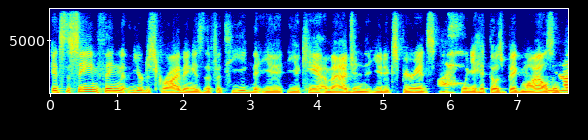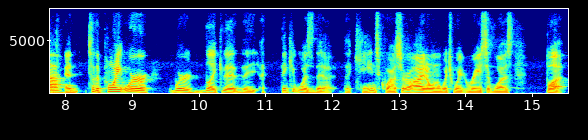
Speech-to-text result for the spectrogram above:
it's the same thing that you're describing is the fatigue that you you can't imagine that you'd experience when you hit those big miles and, yeah. and to the point where where like the the I think it was the the Cain's Quest or I don't know which way race it was, but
